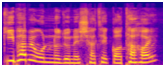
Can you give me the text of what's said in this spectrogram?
কীভাবে অন্যজনের সাথে কথা হয়?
